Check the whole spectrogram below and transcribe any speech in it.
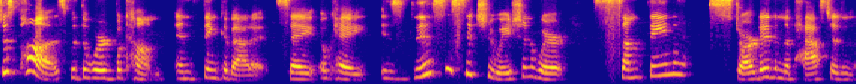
just pause with the word become and think about it. Say, okay, is this a situation where something started in the past at an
